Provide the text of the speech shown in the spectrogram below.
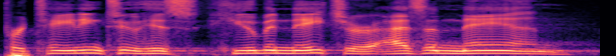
pertaining to his human nature as a man,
